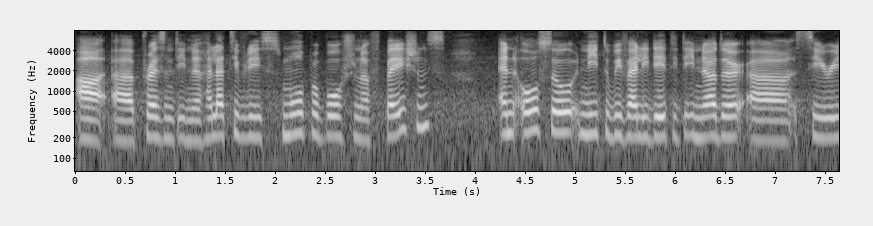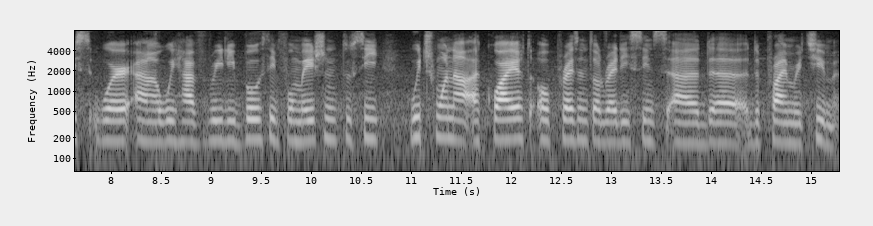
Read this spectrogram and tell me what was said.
are uh, present in a relatively small proportion of patients and also need to be validated in other uh, series where uh, we have really both information to see which one are acquired or present already since uh, the, the primary tumor.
